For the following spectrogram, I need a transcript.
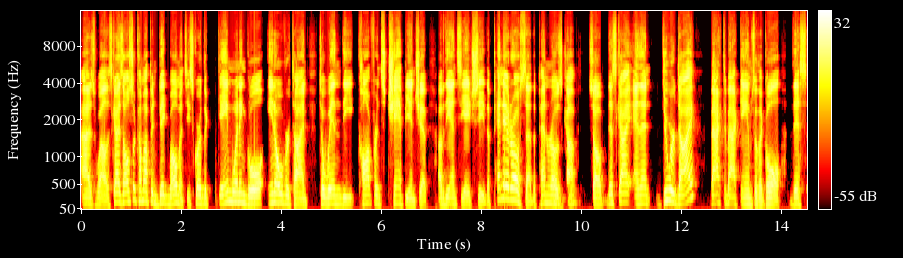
as well. This guy's also come up in big moments. He scored the game winning goal in overtime to win the conference championship of the NCHC, the Pennerosa, the Penrose mm-hmm. Cup. So this guy, and then do or die, back to back games with a goal this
